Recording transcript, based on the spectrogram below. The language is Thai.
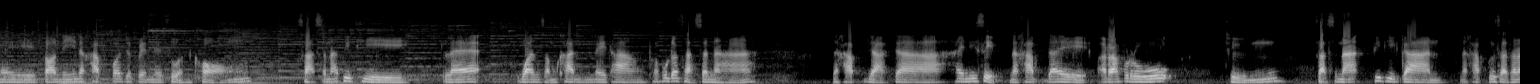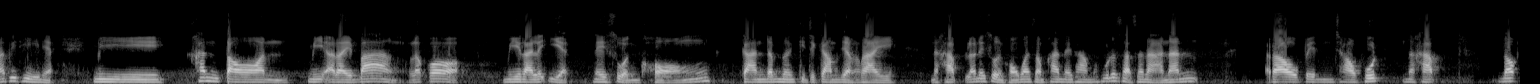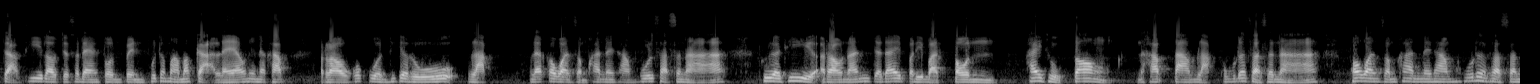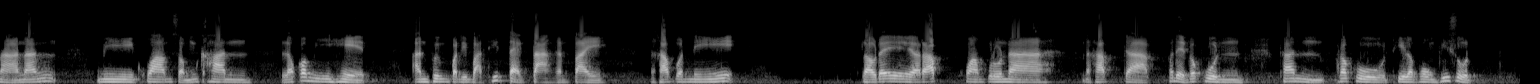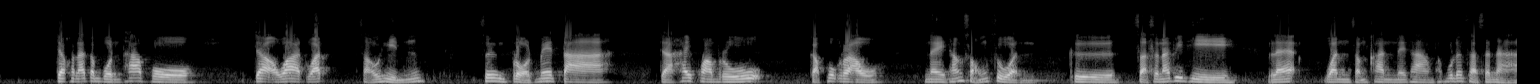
ในตอนนี้นะครับก็จะเป็นในส่วนของศาสนพิธี และวันสำคัญในทางพระพุทธศาสนานะครับ อยากจะให้นิสิตนะครับได้รับรู้ถึงศาสนพิธีการนะครับ คือศาสนพิธีเนี่ยมีขั้นตอนมีอะไรบ้าง แล้วก็มีรายละเอียดในส่วนของการดำเนินกิจกรรมอย่างไรนะครับ แล้วในส่วนของวันสำคัญในทางพระพุทธศาสนานั้น เราเป็นชาวพุทธนะครับ นอกจากที่เราจะแสดงตนเป็นพุทธมามกะแล้วเนี่ยนะครับ เราก็ควรที่จะรู้หลักและก็วันสำคัญในทางพุทธศาสนา เพื่อที่เรานั้นจะได้ปฏิบัติตนให้ถูกต้องนะครับตามหลักพระพุทธศาสนา เพราะวันสำคัญในทางพระพุทธศาสนานั้น มีความสำคัญ แล้วก็มีเหตุอันพึงปฏิบัติที่แตกต่างกันไปนะครับ วันนี้เราได้รับความกรุณา นะครับ จากพระเดชพระคุณท่านพระครูธีรพงศ์พิสุทธิ์ เจ้าคณะตำบลท่าโพ เจ้าอาวาสวัดเสาหิน ซึ่งโปรดเมตตาจะให้ความรู้กับพวกเราในทั้งสองส่วน คือศาสนพิธีและวันสำคัญในทางพระพุทธศาสนา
